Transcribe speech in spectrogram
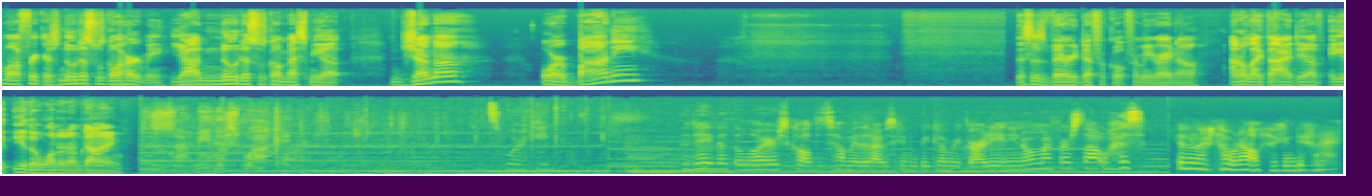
motherfuckers knew this was gonna hurt me. Y'all knew this was gonna mess me up. Jenna or Bonnie? This is very difficult for me right now. I don't like the idea of e- either one of them dying. Does that mean it's working? It's working. The day that the lawyers called to tell me that I was going to become your guardian, you know what my first thought was? Isn't there someone else who can do this?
